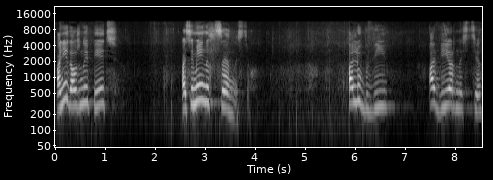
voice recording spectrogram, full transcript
они должны петь о семейных ценностях, о любви, о верности,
